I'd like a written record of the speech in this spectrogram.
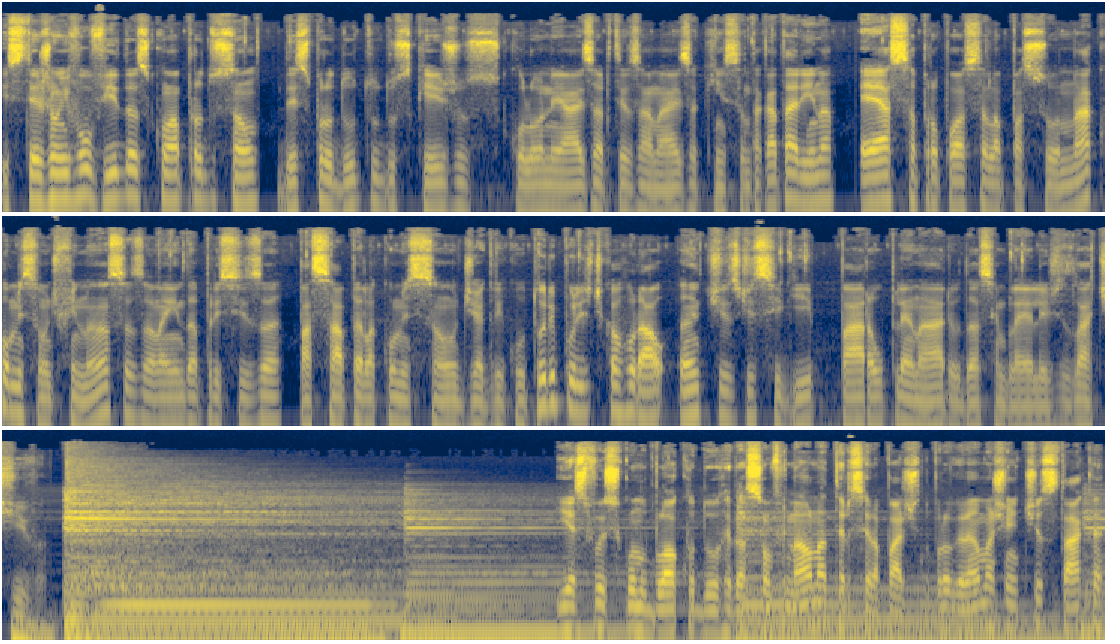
estejam envolvidas com a produção desse produto dos queijos coloniais artesanais aqui em Santa Catarina. Essa proposta ela passou na Comissão de Finanças, ela ainda precisa passar pela Comissão de Agricultura e Política Rural antes de seguir para o plenário da Assembleia Legislativa. E esse foi o segundo bloco do Redação Final. Na terceira parte do programa, a gente destaca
